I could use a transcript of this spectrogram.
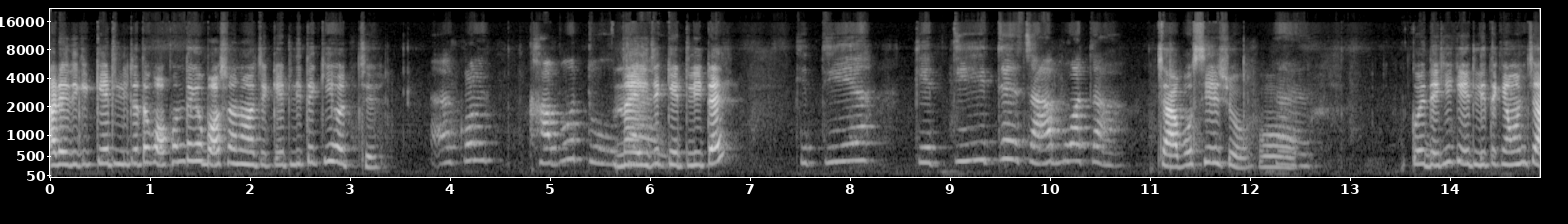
আর এদিকে কেটলিটা তো কখন থেকে বসানো আছে? কেটলিতে কি হচ্ছে? এখন খাব তো না এই যে কেটলিটায়? কেটিয়ে কেটিতে চা বটা চা বসিয়েছো ও। হ্যাঁ। কই দেখি কেটলিতে কেমন চা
